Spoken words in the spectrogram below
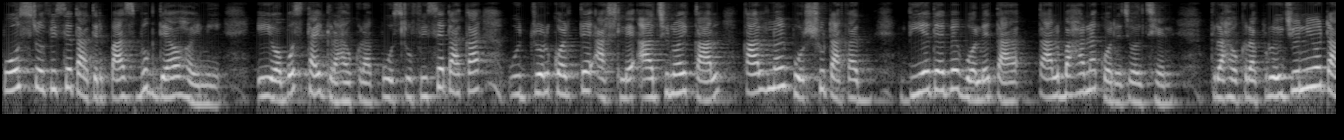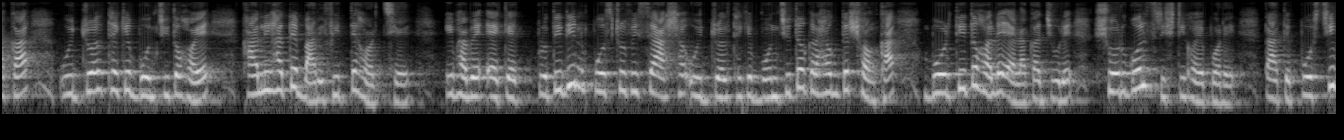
পোস্ট অফিসে তাদের পাসবুক দেওয়া হয়নি। এই অবস্থায় গ্রাহকরা পোস্ট অফিসে টাকা উইথড্রল করতে আসলে আজ নয়, কাল কাল নয়, পরশু টাকা দিয়ে দেবে বলে তা, তালবাহানা করে চলছেন। গ্রাহকরা প্রয়োজনীয় টাকা উইথড্রল থেকে বঞ্চিত হয়ে খালি হাতে বাড়ি ফিরতে হচ্ছে এভাবে এক এক প্রতিদিন পোস্ট অফিসে আসা উইথড্রল থেকে বঞ্চিত গ্রাহকদের সংখ্যা বর্ধিত হলে এলাকা জুড়ে শোরগোল সৃষ্টি হয়ে পড়ে। তাতে পশ্চিম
